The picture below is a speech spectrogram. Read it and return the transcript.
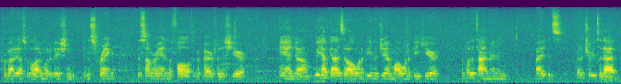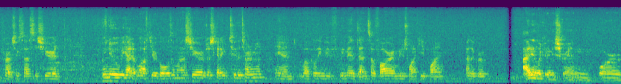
provided us with a lot of motivation in the spring, the summer, and in the fall to prepare for this year. And um, we have guys that all want to be in the gym, all want to be here, and put the time in, and I, it's been a tribute to that for our success this year. And we knew we had loftier goals than last year of just getting to the tournament, and luckily we've we made it done so far, and we just want to keep playing as a group. I didn't look at any Scranton or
